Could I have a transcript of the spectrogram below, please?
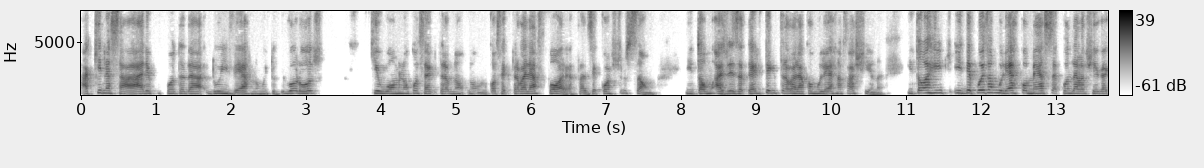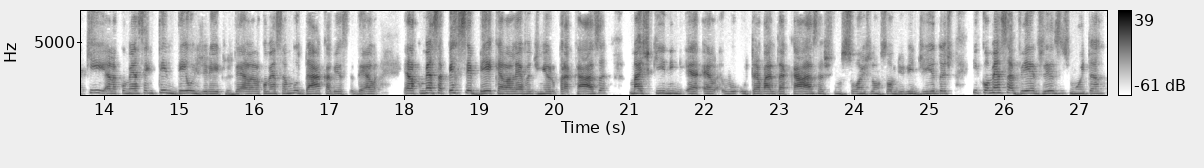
aqui nessa área por conta da, do inverno muito rigoroso, que o homem não consegue, não, não consegue trabalhar fora, fazer construção. Então, às vezes, até ele tem que trabalhar com a mulher na faxina. Então, a gente. E depois a mulher começa, quando ela chega aqui, ela começa a entender os direitos dela, ela começa a mudar a cabeça dela, ela começa a perceber que ela leva dinheiro para casa, mas que é, é, o, o trabalho da casa, as funções não são divididas, e começa a ver, às vezes, muita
